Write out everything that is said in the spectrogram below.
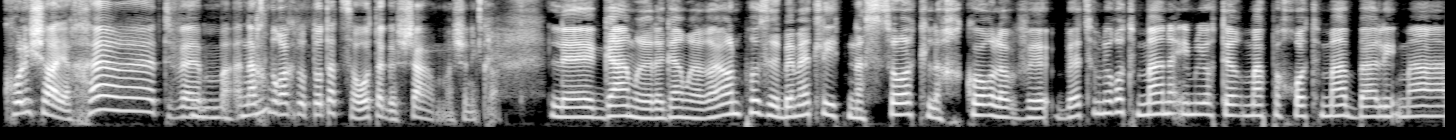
כל אישה היא אחרת ואנחנו רק נותנות הצעות הגשה מה שנקרא. לגמרי לגמרי הרעיון פה זה באמת להתנסות לחקור ובעצם לראות מה נעים לי יותר מה פחות מה בא לי מה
